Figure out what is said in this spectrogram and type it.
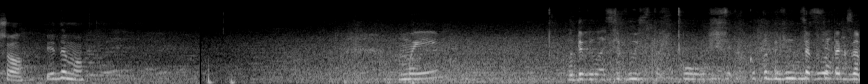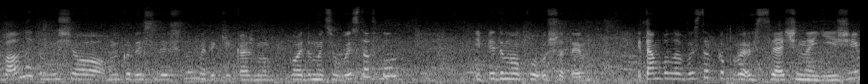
Що, підемо? Ми подивилися виставку. Це було так забавно, тому що ми кудись сюди йшли, ми такі кажемо, пройдемо цю виставку і підемо кушати. І там була виставка присвячена їжі,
